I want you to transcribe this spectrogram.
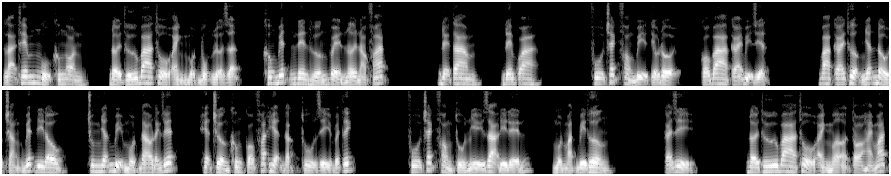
lại thêm ngủ không ngon, đời thứ ba thổ ảnh một bụng lửa giận, không biết nên hướng về nơi nào phát. Đệ tam, đêm qua, phụ trách phòng bị tiểu đội, có ba cái bị diệt. Ba cái thượng nhẫn đầu chẳng biết đi đâu, trung nhẫn bị một đao đánh giết hiện trường không có phát hiện đặc thù gì vết tích. Phụ trách phòng thủ nhị dạ đi đến, một mặt bi thương. Cái gì? Đời thứ ba thổ ảnh mở to hai mắt.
